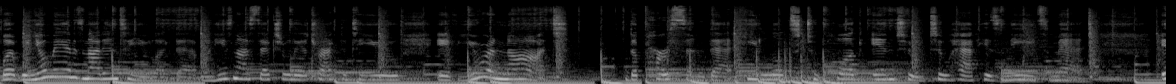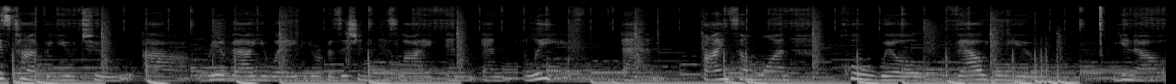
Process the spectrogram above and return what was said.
but when your man is not into you like that, when he's not sexually attracted to you, if you are not the person that he looks to plug into to have his needs met, it's time for you to uh, reevaluate your position in his life and, and leave and find someone who will value you you know,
